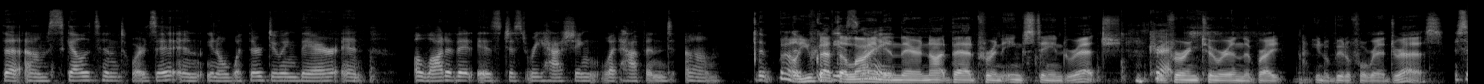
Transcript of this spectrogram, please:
the um, skeleton towards it, and you know what they're doing there, and a lot of it is just rehashing what happened. Um, the, Well, the you got the line night. in there, not bad for an ink stained wretch, Correct. referring to her in the bright, you know, beautiful red dress. S-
